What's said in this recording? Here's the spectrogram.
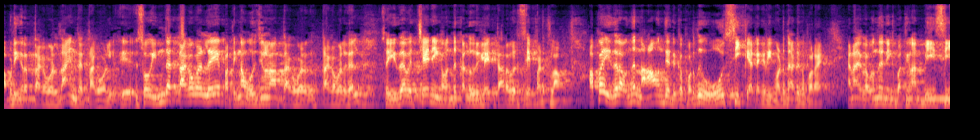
அப்படிங்கிற தகவல் தான் இந்த தகவல். ஸோ இந்த தகவலே பார்த்தீங்கன்னா ஒரிஜினலான தகவல் தகவல்கள். ஸோ இதை வச்சே நீங்கள் வந்து கல்லூரிகளை தரவரிசைப்படுத்தலாம். அப்போ இதில் வந்து நான் வந்து எடுக்க போகிறது ஓசி கேட்டகரி மட்டும்தான் எடுக்க போகிறேன் ஏன்னா இதில் வந்து நீங்கள் பார்த்தீங்கன்னா BC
